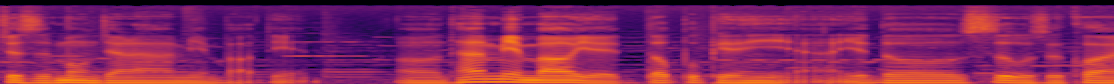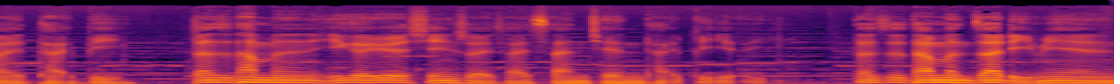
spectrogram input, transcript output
就是孟加拉面包店。呃，他的面包也都不便宜啊，也都四五十块台币，但是他们一个月薪水才三千台币而已。但是他们在里面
